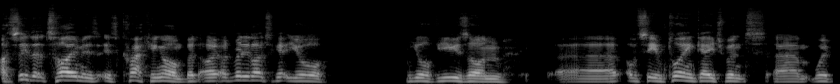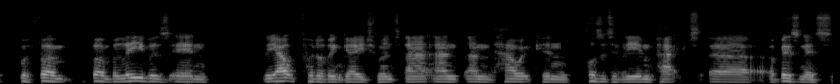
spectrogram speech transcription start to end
I see that time is, is cracking on, but I, would really like to get your your views on uh, obviously employee engagement. Um, we're, we're firm firm believers in the output of engagement and and, and how it can positively impact uh, a business.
